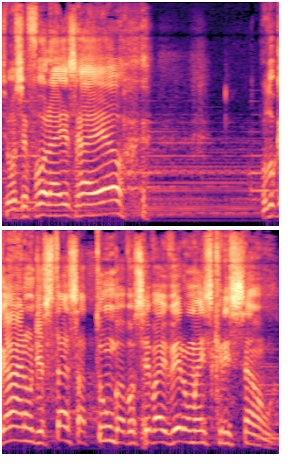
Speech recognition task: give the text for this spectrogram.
Se você for a Israel, o lugar onde está essa tumba, você vai ver uma inscrição.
